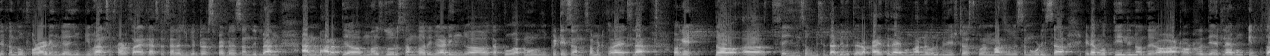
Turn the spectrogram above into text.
देखो फरवर्डिंग जो गिभांस फ्रड कराइला social educators federation Divyang and भारतीय मजदूर संघ रिगार्डिंग आप पिटिशन सबमिट कराइला ओके তো সেই জিনিসକୁ ବି ସେ ଦାବି ଭିତରେ ରଖାଯାଇଥିଲା ଏବଂ ଅନରେବଲ୍ ମିନିଷ୍ଟର ସ୍କୁଲ୍ ମାସୋସିଏସନ୍ ଓଡ଼ିଶା ଏଟାକୁ ତିନି ନଅ ଦୁଇ ହଜାର ଆଠ ଅଠରରେ ଦିଆଯାଇଥିଲା ଏବଂ କିନ୍ତୁ ତା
